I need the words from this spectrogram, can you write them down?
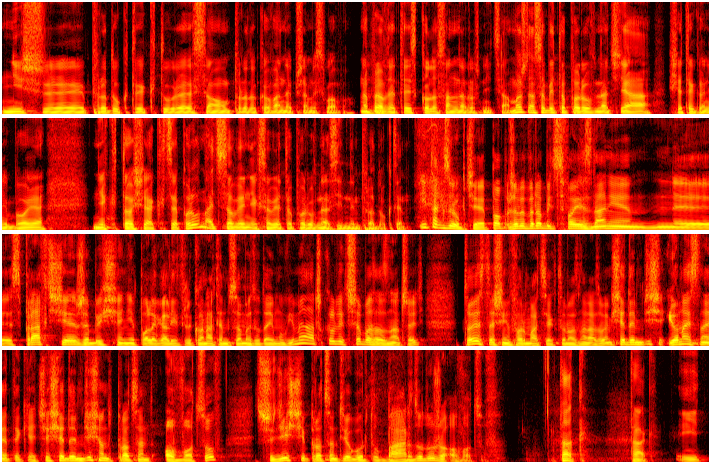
niż y, produkty, które są produkowane przemysłowo. Naprawdę, to jest kolosalna różnica. Można sobie to porównać. Ja się tego nie boję. Niech ktoś jak chce porównać sobie, niech sobie to porówna z innym produktem. I tak zróbcie. żeby wyrobić swoje zdanie, yy, sprawdźcie, żebyście nie polegali tylko na tym, co my tutaj mówimy, aczkolwiek trzeba zaznaczyć, to jest też informacja, którą znalazłem, 70, i ona jest na etykiecie, 70% owoców, 30% jogurtu. Bardzo dużo owoców. Tak, tak. I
